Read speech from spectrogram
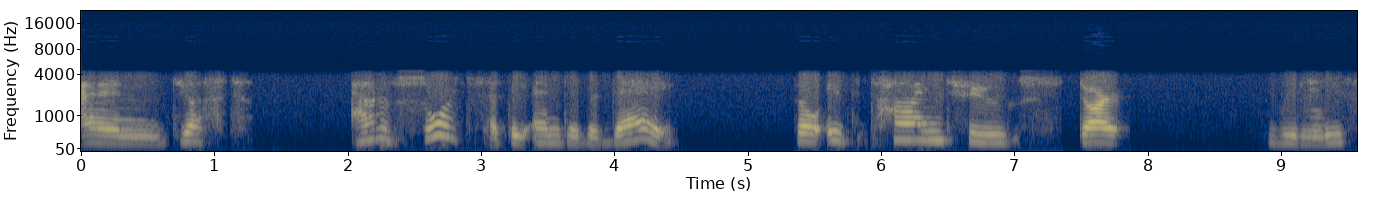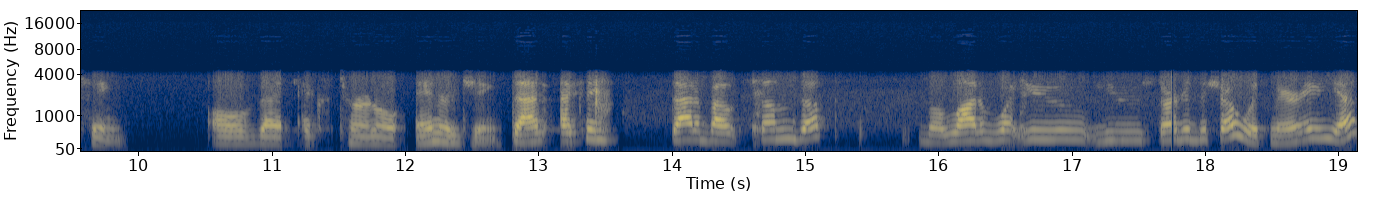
and just out of sorts at the end of the day. So it's time to start releasing all of that external energy. That I think that about sums up a lot of what you you started the show with, Mary. Yes.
